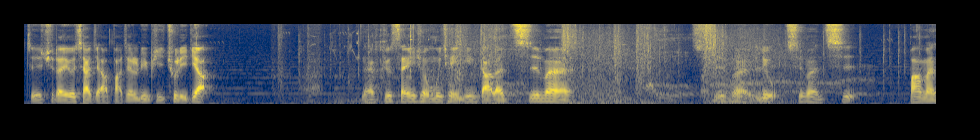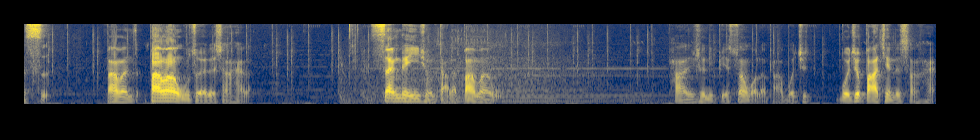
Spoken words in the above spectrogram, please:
直接去到右下角把这个绿皮处理掉。那 Q 三英雄目前已经打了七万。七万六、七万七、八万四、八万八万五左右的伤害了，三个英雄打了八万五。帕拉丁说：“你别算我了吧，我就我就八千的伤害，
